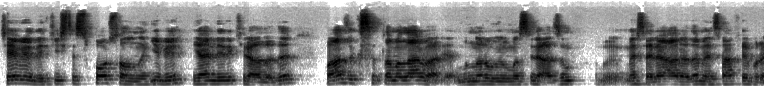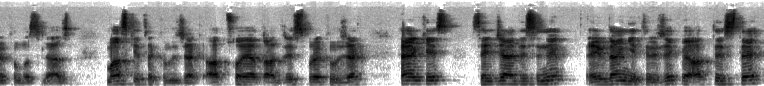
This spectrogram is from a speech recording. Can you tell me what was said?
çevredeki işte spor salonu gibi yerleri kiraladı. Bazı kısıtlamalar var yani bunlara uyulması lazım. Mesela arada mesafe bırakılması lazım. Maske takılacak, ad soyad adres bırakılacak. Herkes seccadesini evden getirecek ve abdeste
